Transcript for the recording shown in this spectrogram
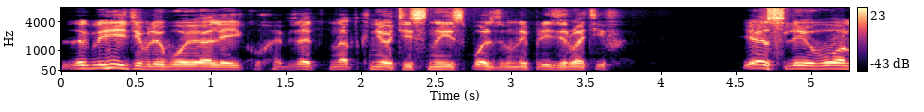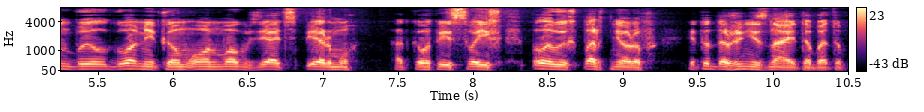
Загляните в любую аллейку, обязательно наткнетесь на использованный презерватив. Если Вон был гомиком, он мог взять сперму от кого-то из своих половых партнеров, и тот даже не знает об этом.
